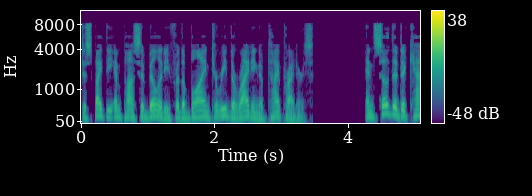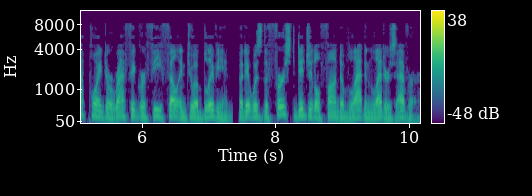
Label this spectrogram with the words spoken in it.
despite the impossibility for the blind to read the writing of typewriters. And so the decapoint or raphigraphie fell into oblivion, but it was the first digital font of Latin letters ever.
